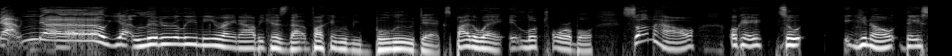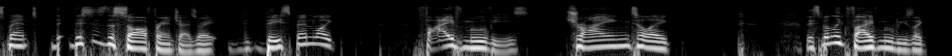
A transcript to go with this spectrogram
no, no. Yeah, literally me right now because that fucking movie blew dicks. By the way, it looked horrible. Somehow, okay, so you know they spent. Th- this is the Saw franchise, right? Th- they spend like five movies trying to like they spent like five movies like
